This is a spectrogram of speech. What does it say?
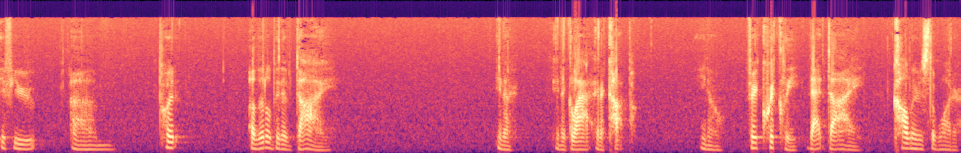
if you um, put a little bit of dye in a in a glass in a cup. You know, very quickly that dye colors the water,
